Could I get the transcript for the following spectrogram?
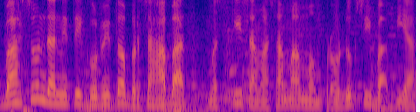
Mbah Sun dan Niti Gurnito bersahabat meski sama-sama memproduksi bakpia.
